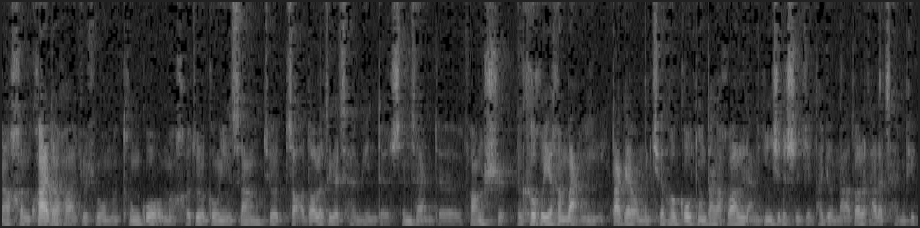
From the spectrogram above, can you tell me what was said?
那很快的话，就是我们通过我们合作的供应商，就找到了这个产品的生产的方式，客户也很满意。大概我们前后沟通，大概花了两个星期的时间，他就拿到了他的产品。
